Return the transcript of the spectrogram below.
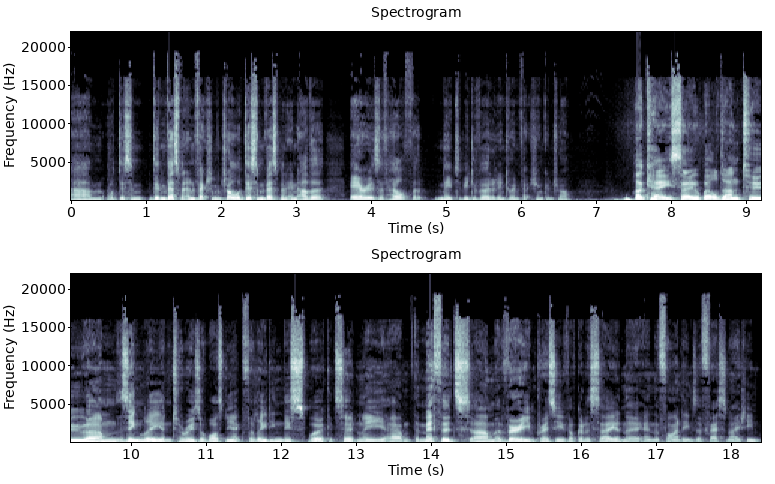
um, or disin- investment in infection control or disinvestment in other areas of health that need to be diverted into infection control. Okay, so well done to um, Xing Lee and Teresa Wozniak for leading this work. It's certainly um, the methods um, are very impressive, I've got to say, and the and the findings are fascinating.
